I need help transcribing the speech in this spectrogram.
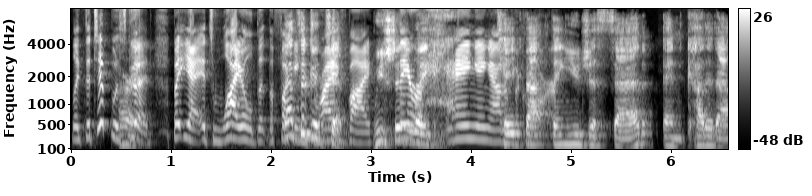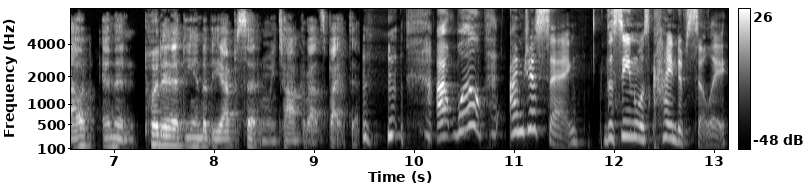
Like the tip was right. good, but yeah, it's wild that the fucking drive by We should, they are like, hanging out of Take that thing you just said and cut it out, and then put it at the end of the episode when we talk about spy tip. Uh, well, I'm just saying the scene was kind of silly,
